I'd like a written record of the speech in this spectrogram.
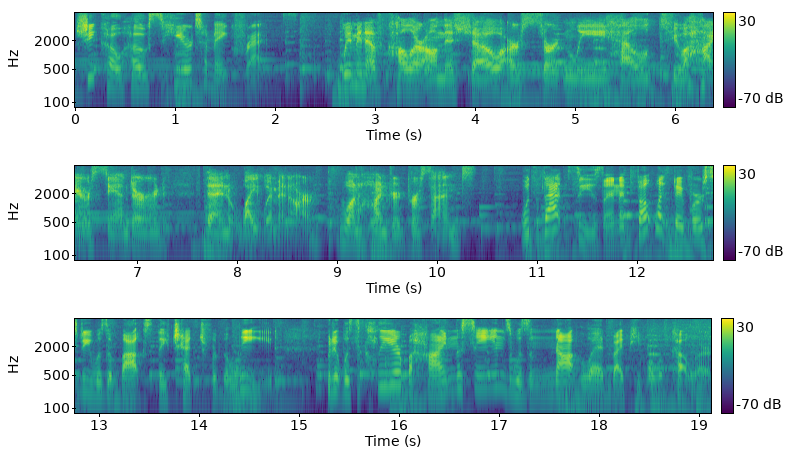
She co hosts Here to Make Friends. Women of color on this show are certainly held to a higher standard than white women are, 100%. With that season, it felt like diversity was a box they checked for the lead, but it was clear behind the scenes was not led by people of color.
